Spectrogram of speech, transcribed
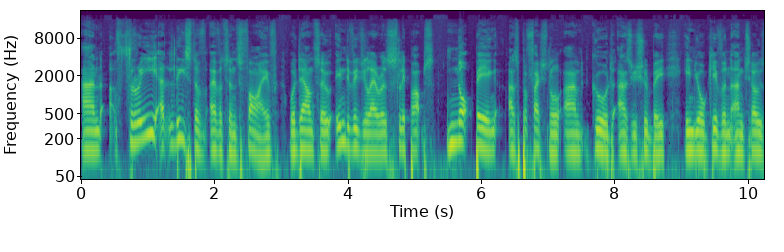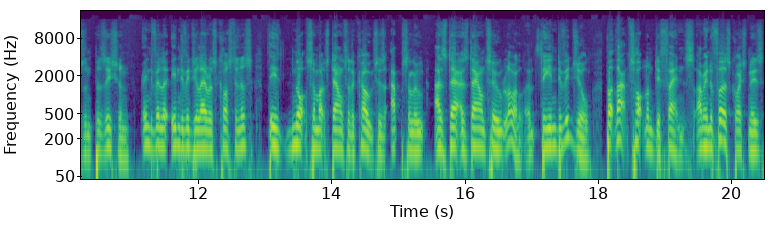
And three, at least, of Everton's five were down to individual errors, slip ups, not being as professional and good as you should be in your given and chosen position. Individual, individual errors costing us is not so much down to the coach as absolute as, da- as down to well, uh, the individual. But that Tottenham defence, I mean, the first question is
